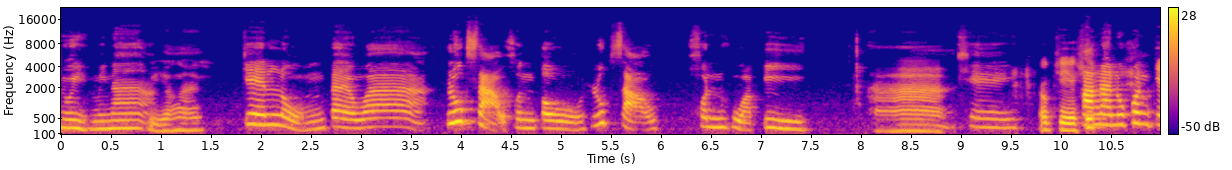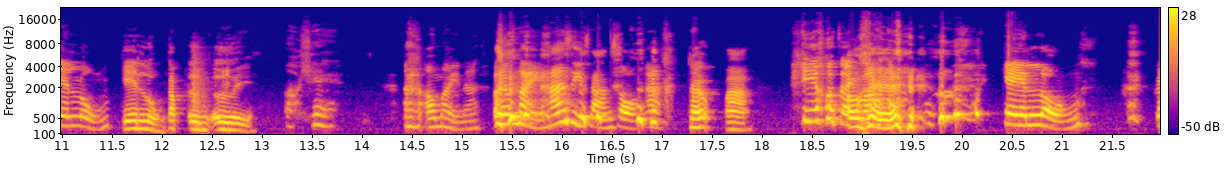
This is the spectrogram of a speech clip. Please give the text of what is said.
นุ้ยไม่น่า หรือยังไง เกณฑ์หลงแปลว่า ลูกสาวคนโต ลูกสาวคนหัวปี อ่าโอเคโอเคตาชื่มอนั้นทุกคนเกณฑ์หลง เกณฑ์หลงกับเอิงเอยโอเคอะเอาใหม่นะเริ่มใหม่ห้าสี่สามสองอะ ใช่มาพี่เข้าใจโอว่าเคเกณฑ์หลง เก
